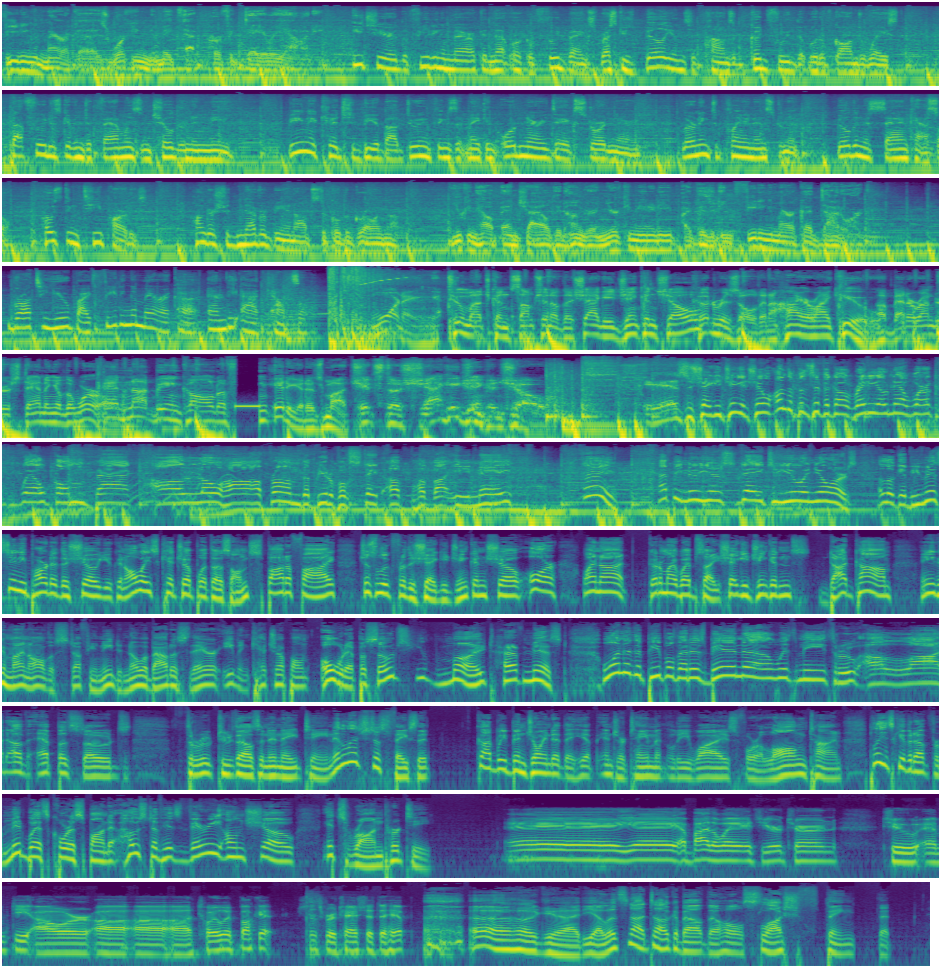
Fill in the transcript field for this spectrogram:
Feeding America is working to make that perfect day a reality. Each year, the Feeding America network of food banks rescues billions of pounds of good food that would have gone to waste. That food is given to families and children in need. Being a kid should be about doing things that make an ordinary day extraordinary. Learning to play an instrument, building a sandcastle, hosting tea parties. Hunger should never be an obstacle to growing up. You can help end childhood hunger in your community by visiting feedingamerica.org. Brought to you by Feeding America and the Ad Council. Warning Too much consumption of The Shaggy Jenkins Show could result in a higher IQ, a better understanding of the world, and not being called a fing idiot as much. It's The Shaggy Jenkins Show. It's the Shaggy Jenkins Show on the Pacifica Radio Network. Welcome back. Aloha from the beautiful state of Hawaii. Nay. Hey, Happy New Year's Day to you and yours. Look, if you missed any part of the show, you can always catch up with us on Spotify. Just look for The Shaggy Jenkins Show, or why not? Go to my website, shaggyjenkins.com, and you can find all the stuff you need to know about us there, even catch up on old episodes you might have missed. One of the people that has been uh, with me through a lot of episodes through 2018, and let's just face it, God, we've been joined at the hip entertainmently wise for a long time. Please give it up for Midwest correspondent, host of his very own show. It's Ron Purtee. Hey, yay. Uh, by the way, it's your turn to empty our uh, uh, uh, toilet bucket since we're attached at the hip. Oh God, yeah. Let's not talk about the whole slosh thing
